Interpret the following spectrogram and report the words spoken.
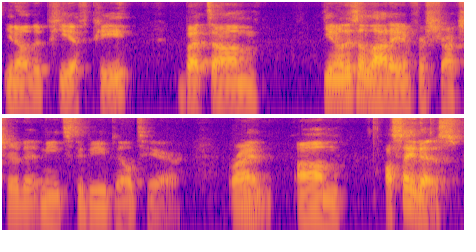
you know the PFP. but um, you know, there's a lot of infrastructure that needs to be built here, right? Mm-hmm. Um, I'll say this,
